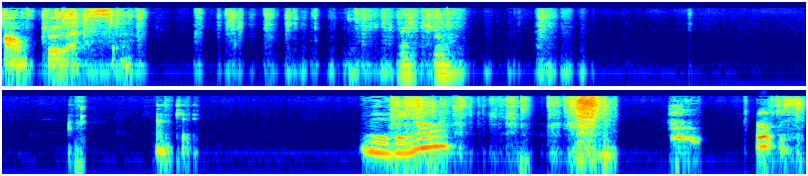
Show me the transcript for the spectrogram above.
Oh, bless her. Thank you. Okay. Moving on. Oops.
